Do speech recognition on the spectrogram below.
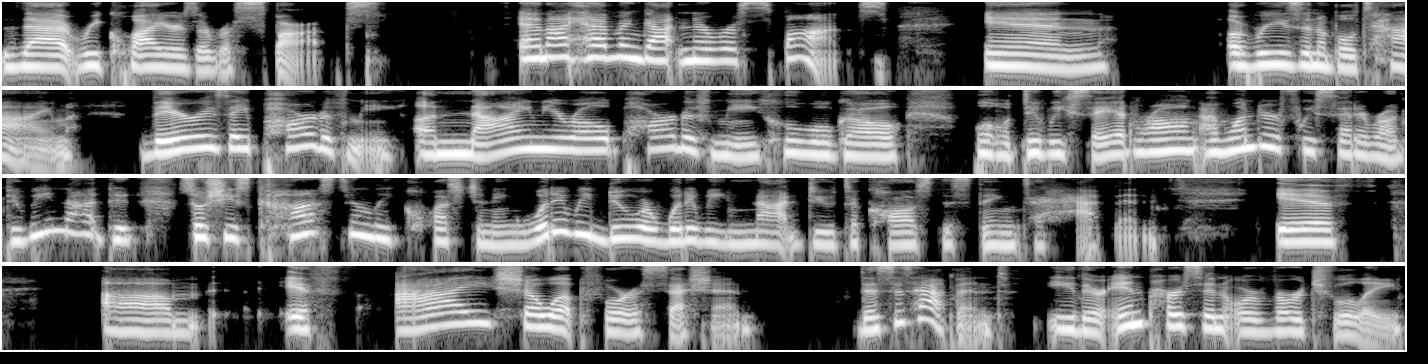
that requires a response and I haven't gotten a response in a reasonable time, there is a part of me, a nine year old part of me who will go, Well, did we say it wrong? I wonder if we said it wrong. Did we not do? So she's constantly questioning, What did we do or what did we not do to cause this thing to happen? if um if I show up for a session, this has happened either in person or virtually,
